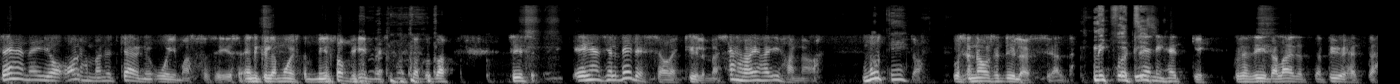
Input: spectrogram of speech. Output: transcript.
sehän ei ole, onhan mä nyt käynyt uimassa siis. En kyllä muista milloin viimeksi, mutta tota, siis eihän siellä vedessä ole kylmä. Sehän on ihan ihanaa. Mutta Okei. kun sä nouset ylös sieltä, Niin, siis, pieni hetki, kun sä siitä laitat sitä pyyhettä,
